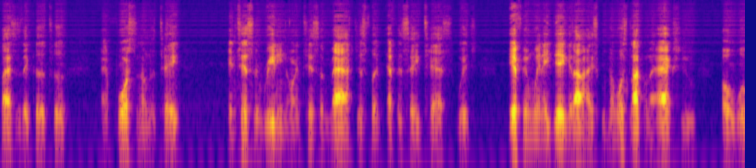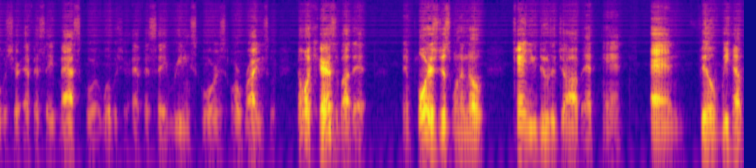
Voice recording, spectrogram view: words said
classes they could have took and forcing them to take intensive reading or intensive math just for an FSA test, which if and when they did get out of high school, no one's not going to ask you, oh, what was your FSA math score? What was your FSA reading scores or writing score? No one cares about that. Employers just want to know, can you do the job at hand? And Phil, we have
